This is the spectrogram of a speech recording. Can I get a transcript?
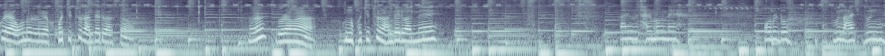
코코야, 오늘은 왜 버치투를 안 데려왔어? 응? 노랑아, 오늘 버치투를 안 데려왔네? 아유, 잘 먹네. 오늘도 눈, 아, 눈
